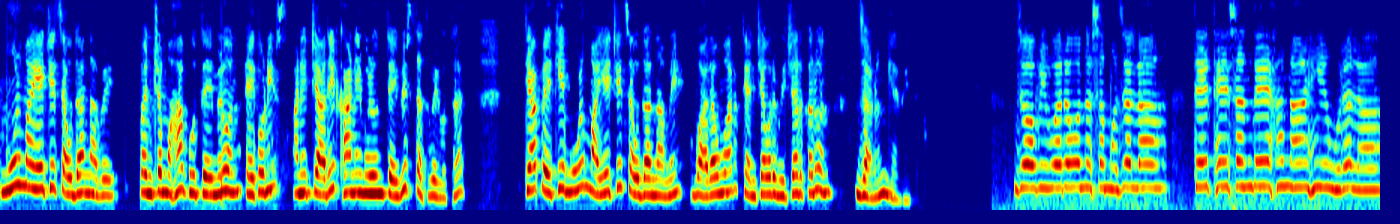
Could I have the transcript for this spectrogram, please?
मूळ मायेची चौदा नावे पंचमहाभूते मिळून एकोणीस आणि चारी खाणे मिळून तेवीस तत्वे होतात. त्यापैकी मूळ मायेची चौदा नामे वारंवार त्यांच्यावर विचार करून जाणून घ्यावीत. जो विवरो न समजला तेथे संदेह नाही उरला.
